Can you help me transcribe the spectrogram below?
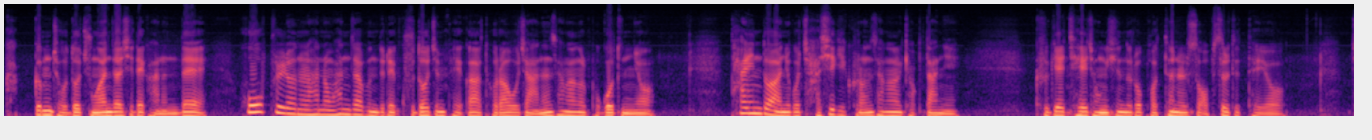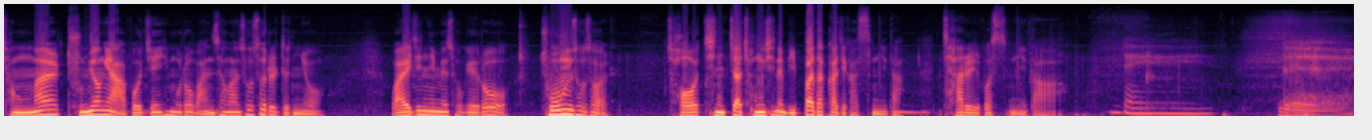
가끔 저도 중환자실에 가는데 호흡 훈련을 하는 환자분들의 굳어진 폐가 돌아오지 않은 상황을 보거든요. 타인도 아니고 자식이 그런 상황을 겪다니 그게 제 정신으로 버텨낼 수 없을 듯해요. 정말 두 명의 아버지의 힘으로 완성한 소설을 든요. YG님의 소개로 좋은 소설. 저 진짜 정신의 밑바닥까지 갔습니다. 음. 잘 읽었습니다. 네. 네.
